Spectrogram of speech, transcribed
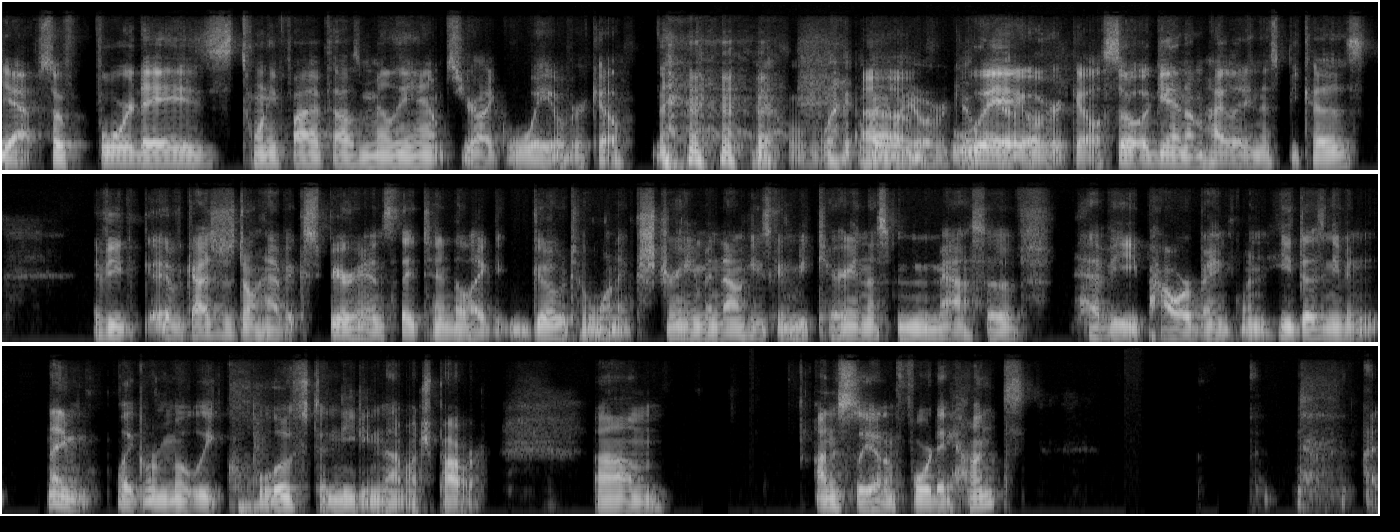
yeah, so four days, 25,000 milliamps, you're like way overkill. yeah, way, way, um, way overkill. Way yeah. overkill. So, again, I'm highlighting this because if you if guys just don't have experience, they tend to like go to one extreme. And now he's going to be carrying this massive, heavy power bank when he doesn't even not even like remotely close to needing that much power. Um, honestly, on a four day hunt, I,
